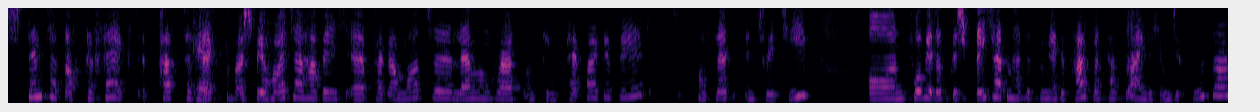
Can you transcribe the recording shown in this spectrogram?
stimmt das auch perfekt. Es passt perfekt. Okay. Zum Beispiel heute habe ich äh, Pergamotte, Lemongrass und Pink Pepper gewählt, komplett intuitiv. Und vor wir das Gespräch hatten, hattest du mir gefragt, was hast du eigentlich im Diffuser?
